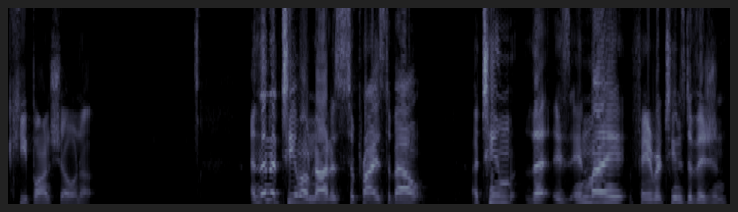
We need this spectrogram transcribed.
Keep on showing up. And then a team I'm not as surprised about, a team that is in my favorite team's division.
